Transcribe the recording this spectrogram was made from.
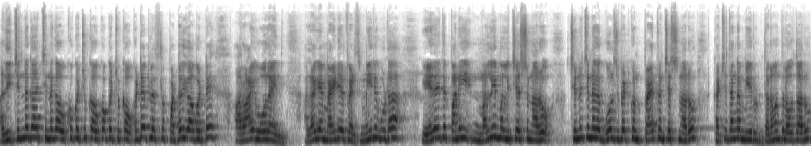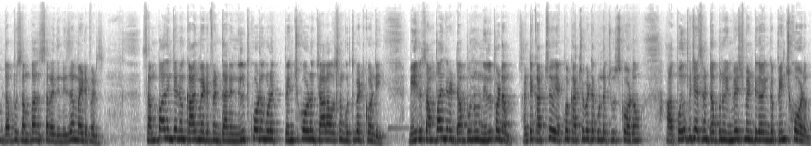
అది చిన్నగా చిన్నగా ఒక్కొక్క చుక్క ఒక్కొక్క చుక్క ఒకటే ప్లేస్లో పడ్డది కాబట్టే ఆ రాయి ఓలైంది. అలాగే మై డియర్ ఫ్రెండ్స్ మీరు కూడా ఏదైతే పని మళ్ళీ మళ్ళీ చేస్తున్నారో చిన్న చిన్నగా గోల్స్ పెట్టుకుని ప్రయత్నం చేస్తున్నారో ఖచ్చితంగా మీరు ధనవంతులు అవుతారు డబ్బు సంపాదిస్తారు. అది నిజం మై డియర్ ఫ్రెండ్స్. సంపాదించడం కాదు మై డిఫెండ్ దాన్ని నిలుపుకోవడం కూడా పెంచుకోవడం చాలా అవసరం. గుర్తుపెట్టుకోండి. మీరు సంపాదించిన డబ్బును నిలపడం అంటే ఖర్చు ఎక్కువ ఖర్చు పెట్టకుండా చూసుకోవడం ఆ పొదుపు చేసిన డబ్బును ఇన్వెస్ట్మెంట్గా ఇంకా పెంచుకోవడం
